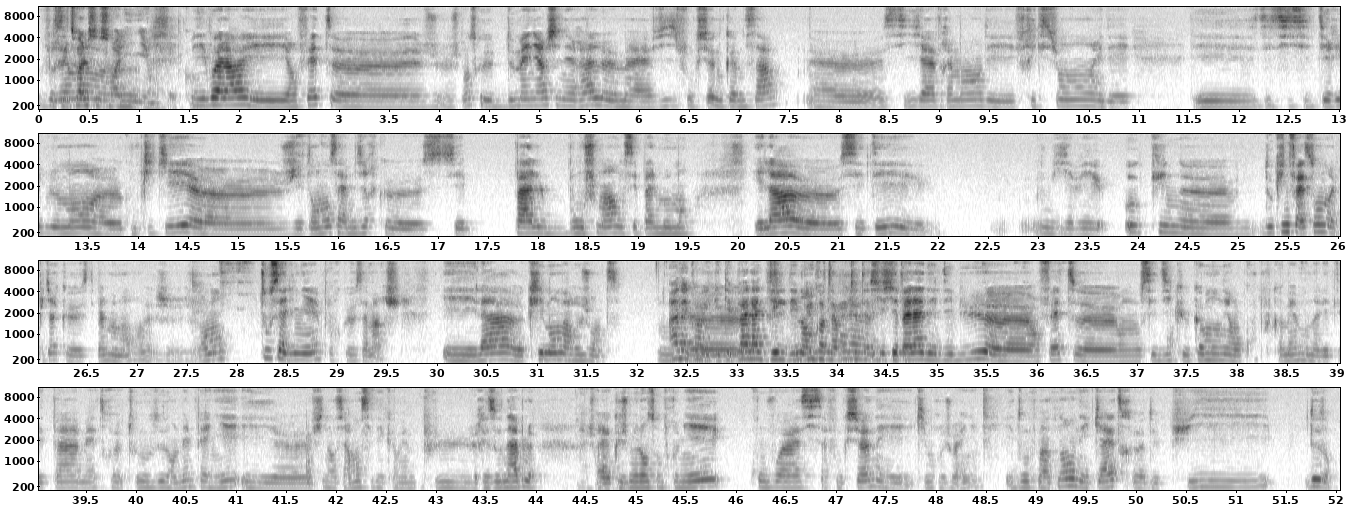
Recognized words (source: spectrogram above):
les étoiles se sont alignées en fait. Mais voilà, et en fait, je, pense que de manière générale, ma vie fonctionne comme ça. S'il y a vraiment des frictions et des, si c'est terriblement compliqué, j'ai tendance à me dire que c'est pas le bon chemin ou c'est pas le moment. Et là, euh, c'était. Il n'y avait aucune. euh, d'aucune façon, on aurait pu dire que c'était pas le moment. Je- vraiment tout s'aligné pour que ça marche. Et là, euh, Clément m'a rejointe. Donc, Ah d'accord, il euh, n'était pas là dès le début non, quand monté ta il n'était pas là dès le début. euh, en fait, euh, on s'est dit que comme on est en couple quand même, on n'allait peut-être pas mettre tous nos œufs dans le même panier. Et euh, financièrement, c'était quand même plus raisonnable voilà, que je me lance en premier, qu'on voit si ça fonctionne et qu'ils me rejoignent. Et donc maintenant, on est quatre euh, depuis deux ans.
